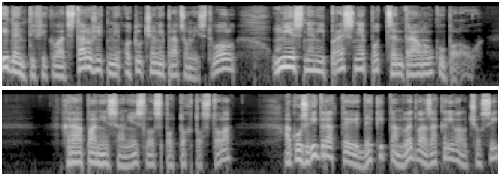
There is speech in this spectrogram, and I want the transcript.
identifikovať starožitný otlčený pracovný stôl, umiestnený presne pod centrálnou kúpolou. Chrápanie sa nieslo spod tohto stola a kus vydratej deky tam ledva zakrýval čosi,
